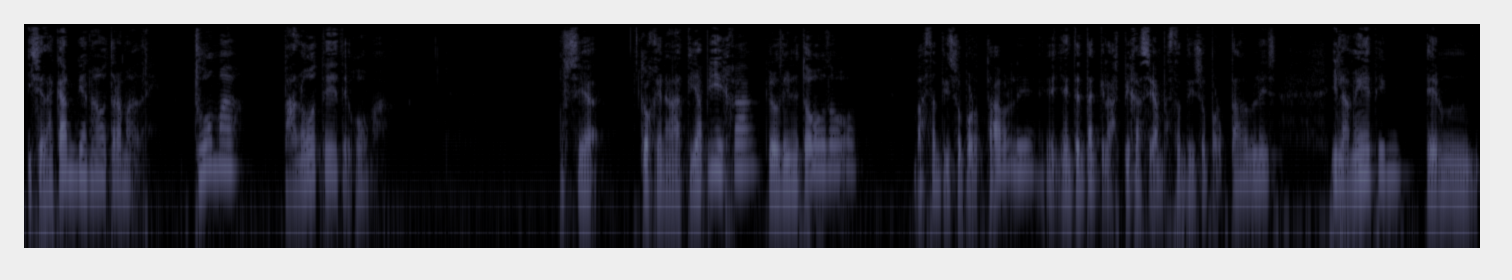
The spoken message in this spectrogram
y se la cambian a otra madre. Toma palote de goma. O sea, cogen a la tía pija, que lo tiene todo, bastante insoportable, y intentan que las pijas sean bastante insoportables, y la meten en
